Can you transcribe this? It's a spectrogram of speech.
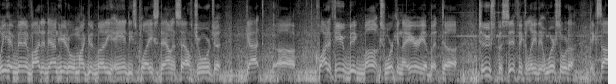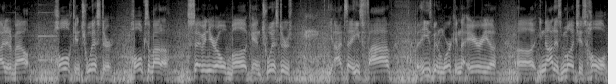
we have been invited down here to my good buddy Andy's place down in South Georgia. Got uh, quite a few big bucks working the area, but uh, two specifically that we're sort of excited about. Hulk and Twister. Hulk's about a seven-year-old buck, and Twister's, I'd say he's five, but he's been working the area uh, not as much as Hulk,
